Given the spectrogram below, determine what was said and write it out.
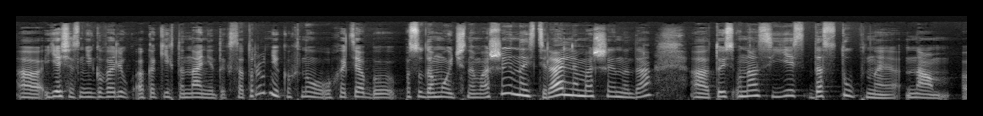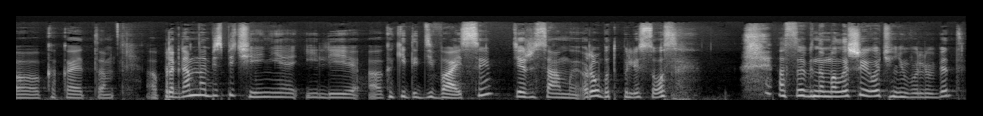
А, я сейчас не говорю о каких-то нанятых сотрудниках, но хотя бы посудомоечная машина, стиральная машина, да. А, то есть у нас есть доступная нам какая-то программное обеспечение или какие-то девайсы, те же самые робот-пылесос. Особенно малыши очень его любят.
